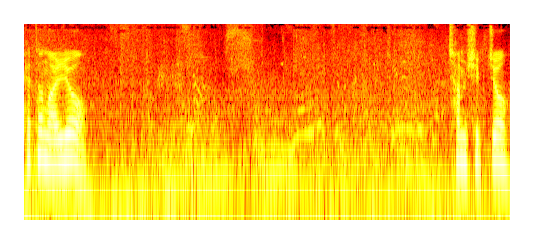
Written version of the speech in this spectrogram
패턴 완료. 참 쉽죠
